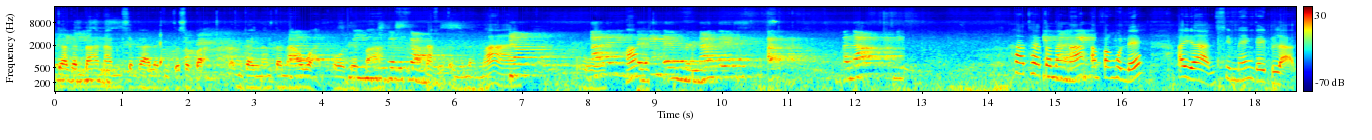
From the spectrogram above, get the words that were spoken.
nagagandahan namin sa gala dito sa barangay ng Tanawan. O, diba? Nakita niyo naman. O, ha? At heto na nga, ang panghuli. Ayan, si Mengay Vlog.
